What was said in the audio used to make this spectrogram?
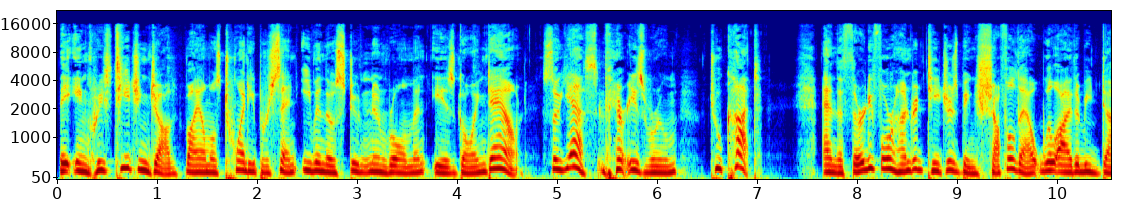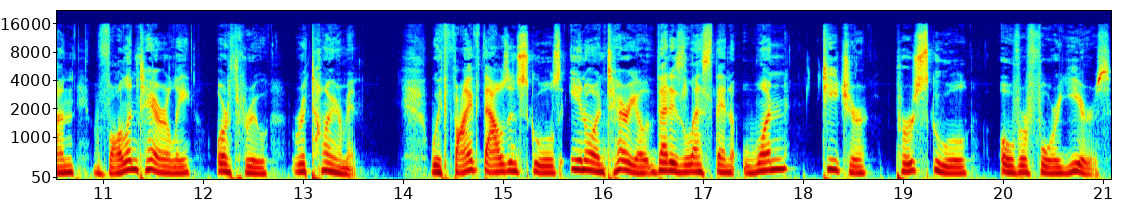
They increased teaching jobs by almost 20% even though student enrollment is going down. So yes, there is room to cut. And the 3400 teachers being shuffled out will either be done voluntarily or through retirement. With 5000 schools in Ontario, that is less than 1 teacher per school over four years,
